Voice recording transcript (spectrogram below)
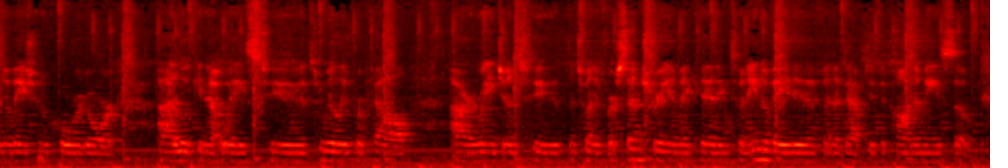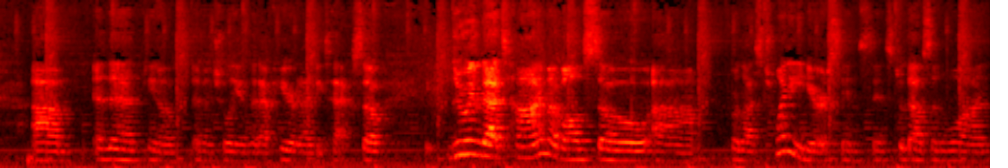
Innovation Corridor, uh, looking at ways to, to really propel our region to the 21st century and make it into an innovative and adaptive economy. So, um, and then you know eventually ended up here at Ivy Tech. So during that time, I've also um, for the last 20 years since since 2001,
